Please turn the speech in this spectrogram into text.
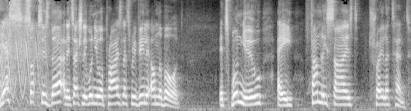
Yes, socks is there, and it's actually won you a prize. Let's reveal it on the board. It's won you a family-sized trailer tent.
